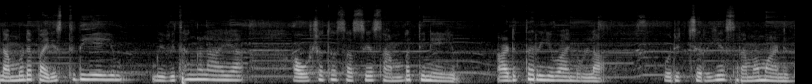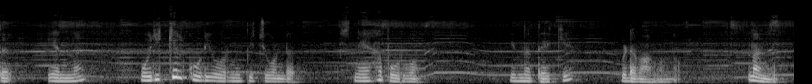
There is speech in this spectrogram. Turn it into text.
നമ്മുടെ പരിസ്ഥിതിയെയും വിവിധങ്ങളായ ഔഷധ സസ്യ സമ്പത്തിനെയും അടുത്തറിയുവാനുള്ള ഒരു ചെറിയ ശ്രമമാണിത് എന്ന് ഒരിക്കൽ കൂടി ഓർമ്മിപ്പിച്ചുകൊണ്ട് സ്നേഹപൂർവം ഇന്നത്തേക്ക് വിടവാങ്ങുന്നു. നന്ദി.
